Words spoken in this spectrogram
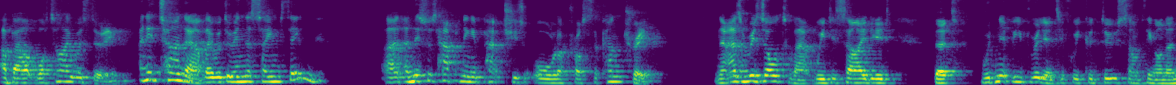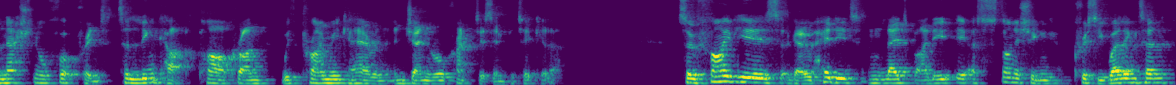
about what I was doing. And it turned out they were doing the same thing. Uh, and this was happening in patches all across the country. Now, as a result of that, we decided that wouldn't it be brilliant if we could do something on a national footprint to link up parkrun with primary care and, and general practice in particular? So five years ago, headed and led by the astonishing Chrissie Wellington,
